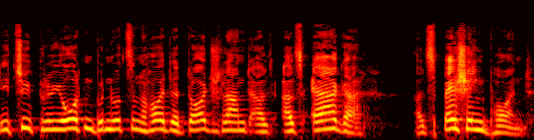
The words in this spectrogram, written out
die Zyprioten benutzen heute Deutschland als, als Ärger, als Bashing Point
